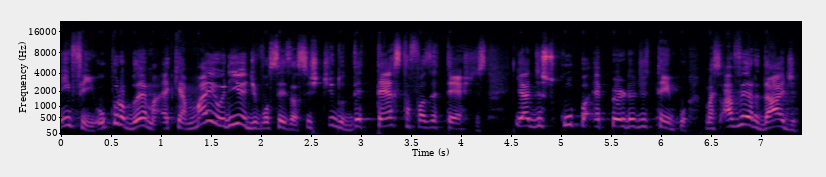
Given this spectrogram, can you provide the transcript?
Enfim, o problema é que a maioria de vocês assistindo detesta fazer testes e a desculpa é perda de tempo, mas a verdade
